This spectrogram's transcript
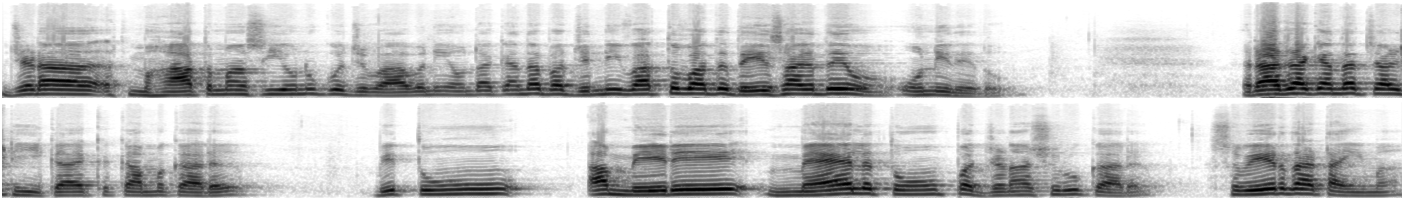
ਜਿਹੜਾ ਮਹਾਤਮਾ ਸੀ, ਉਹਨੂੰ ਕੋਈ ਜਵਾਬ ਨਹੀਂ ਆਉਂਦਾ, ਕਹਿੰਦਾ, ਬਸ ਜਿੰਨੀ ਵੱਧ ਤੋਂ ਵੱਧ ਦੇ ਸਕਦੇ ਹੋ ਉਨੀ ਦੇ ਦਿਓ। ਰਾਜਾ ਕਹਿੰਦਾ, ਚੱਲ ਠੀਕ ਆ, ਇੱਕ ਕੰਮ ਕਰ ਵੀ ਤੂੰ ਆ ਮੇਰੇ ਮਹਿਲ ਤੋਂ ਭੱਜਣਾ ਸ਼ੁਰੂ ਕਰ। ਸਵੇਰ ਦਾ ਟਾਈਮ ਆ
